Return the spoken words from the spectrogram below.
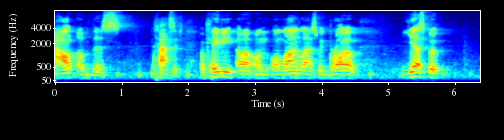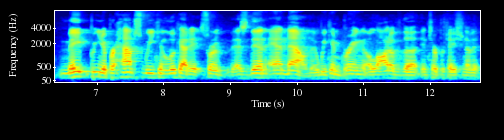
out of this passage. Now, Katie uh, on online last week brought up, yes, but maybe you know perhaps we can look at it sort of as then and now that we can bring a lot of the interpretation of it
